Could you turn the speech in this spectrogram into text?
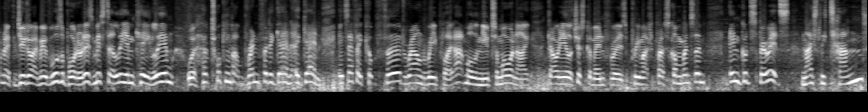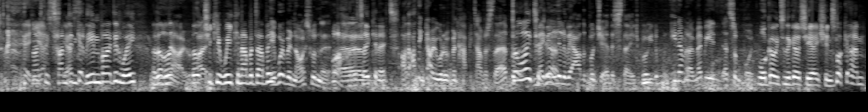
I'm Nathan Judah. I'm here with Wolves reporter. It is Mr. Liam Keen. Liam, we're talking about Brentford again. Again, it's FA Cup third round replay at Molineux tomorrow night. Gary O'Neil's just come in for his pre-match press conference and in good spirits, nicely tanned. nicely Yes, tanned. yes. Didn't get the invite, did we? A little, No, little I- cheeky week in Abu Dhabi. It would have been nice, wouldn't it? Well, I'd have taken it. I, I think Gary would have been happy to have us there. But Delighted, Maybe yeah. a little bit out of the budget at this stage, but you, you never know. Maybe at some point. we'll go into negotiations. Look, um,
